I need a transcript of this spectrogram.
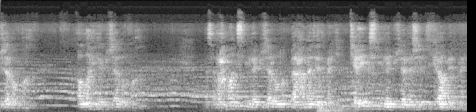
güzel olmak. Allah ile güzel olmak. Mesela Rahman ismiyle güzel olup merhamet etmek. Kerim ismiyle güzelleşip ikram etmek.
